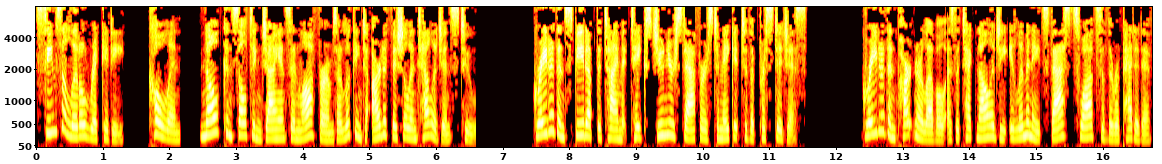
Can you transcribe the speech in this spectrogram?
seems a little rickety. Colon. Null consulting giants and law firms are looking to artificial intelligence to greater than speed up the time it takes junior staffers to make it to the prestigious greater than partner level as the technology eliminates vast swaths of the repetitive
